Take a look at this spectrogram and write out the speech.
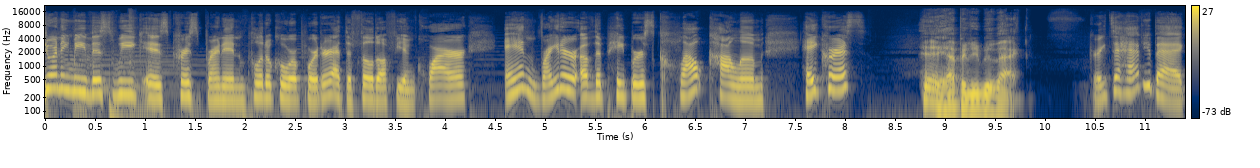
Joining me this week is Chris Brennan, political reporter at the Philadelphia Inquirer and writer of the paper's Clout column. Hey, Chris. Hey, happy to be back. Great to have you back.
